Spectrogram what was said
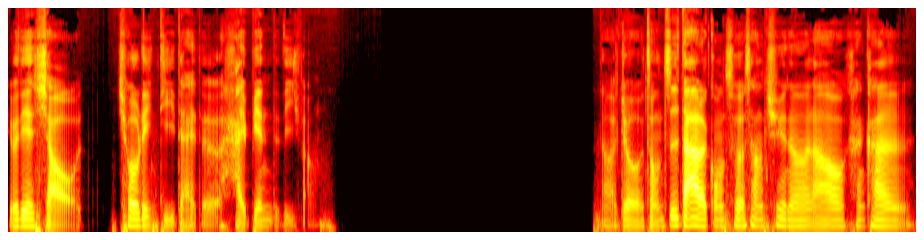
有点小丘陵地带的海边的地方。然后就总之搭了公车上去呢，然后看看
